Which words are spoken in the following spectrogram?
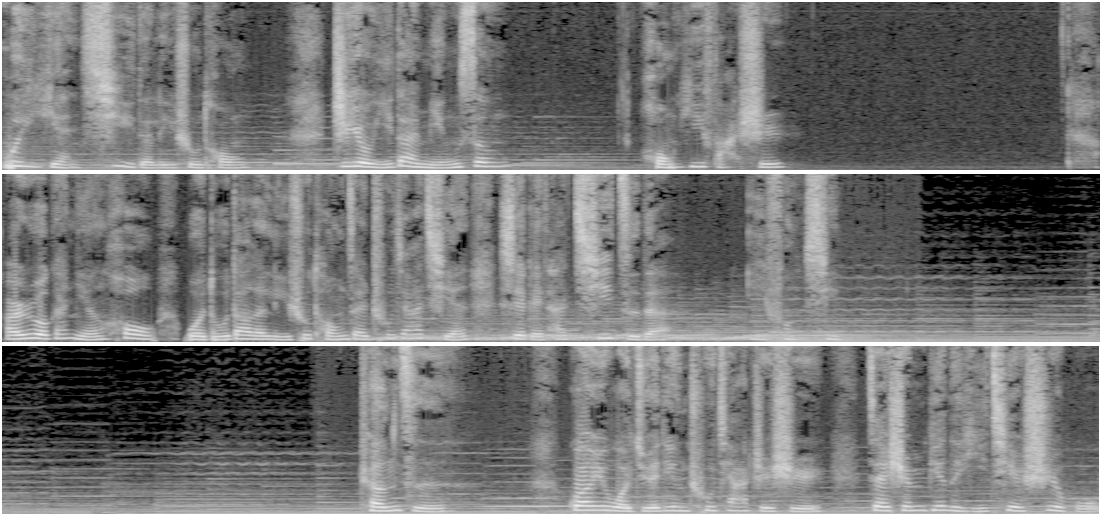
会演戏的李叔同，只有一代名僧弘一法师。而若干年后，我读到了李叔同在出家前写给他妻子的一封信，橙子。关于我决定出家之时，在身边的一切事物，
